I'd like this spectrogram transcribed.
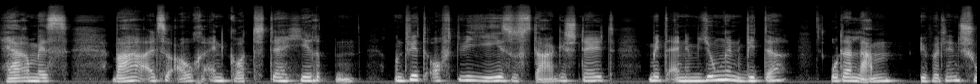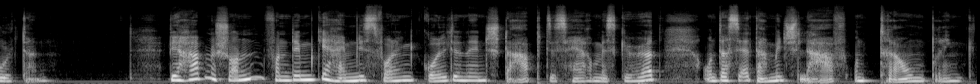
Hermes war also auch ein Gott der Hirten und wird oft wie Jesus dargestellt mit einem jungen Widder oder Lamm über den Schultern. Wir haben schon von dem geheimnisvollen goldenen Stab des Hermes gehört und dass er damit Schlaf und Traum bringt.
